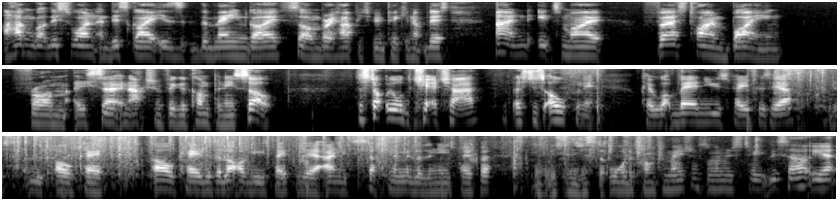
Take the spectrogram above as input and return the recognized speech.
I haven't got this one and this guy is the main guy so I'm very happy to be picking up this. And it's my first time buying from a certain action figure company. So to stop with all the chitter chatter let's just open it. Okay we've got bare newspapers here. Just okay. Okay there's a lot of newspapers here and it's stuck in the middle of the newspaper. This is just the order confirmation so let me just take this out yeah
